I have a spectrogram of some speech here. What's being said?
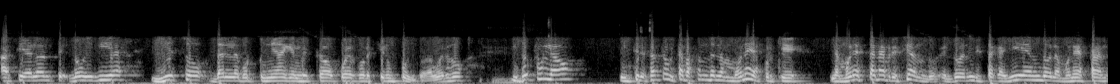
hacia adelante, no hoy día, y eso da la oportunidad de que el mercado pueda corregir un punto, ¿de acuerdo? Y por otro lado, interesante lo que está pasando en las monedas, porque las monedas están apreciando, el dólar está cayendo, la moneda está,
